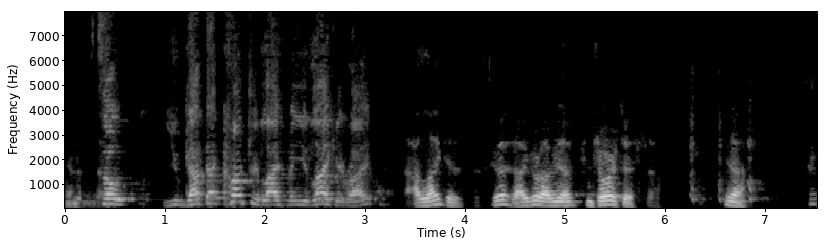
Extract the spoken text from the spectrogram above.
So, so you got that country life and you like it, right? I like it. It's good. I grew up I mean, I'm from Georgia, so yeah.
